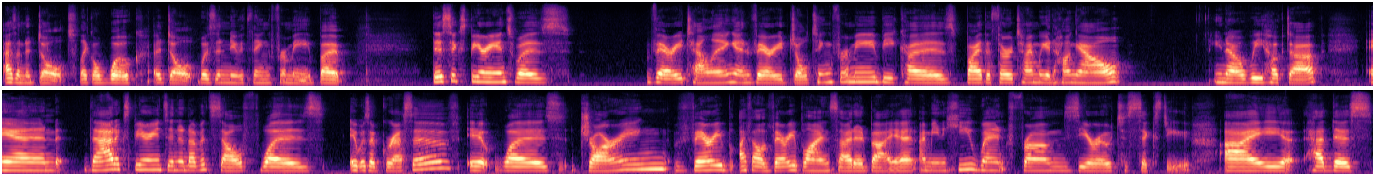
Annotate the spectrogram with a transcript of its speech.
as an adult, like a woke adult, was a new thing for me. But this experience was very telling and very jolting for me because by the third time we had hung out, you know, we hooked up. And that experience in and of itself was it was aggressive. It was jarring. Very i felt very blindsided by it. I mean he went from 0 to 60 i had this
